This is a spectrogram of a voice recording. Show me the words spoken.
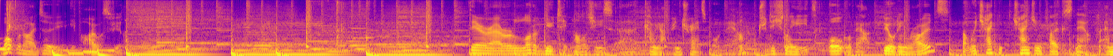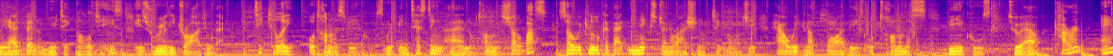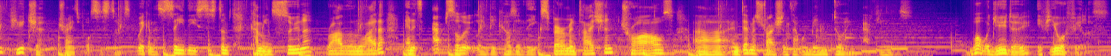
What would I do if I was fearless? There are a lot of new technologies uh, coming up in transport now. Traditionally, it's all about building roads, but we're ch changing focus now, and the advent of new technologies is really driving that, particularly autonomous vehicles. We've been testing an autonomous shuttle bus, so we can look at that next generation of technology, how we can apply these autonomous vehicles to our current and future transport systems. We're going to see these systems come in sooner rather than later, and it's absolutely because of the experimentation, trials, uh, and demonstrations that we've been doing at Flinders. What would you do if you were fearless?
